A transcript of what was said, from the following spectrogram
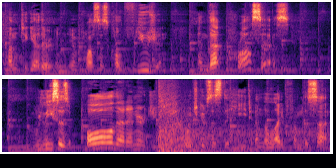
come together in, in a process called fusion, and that process releases all that energy, which gives us the heat and the light from the sun.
